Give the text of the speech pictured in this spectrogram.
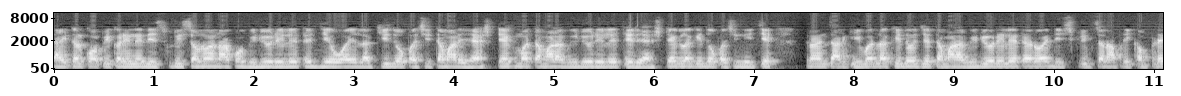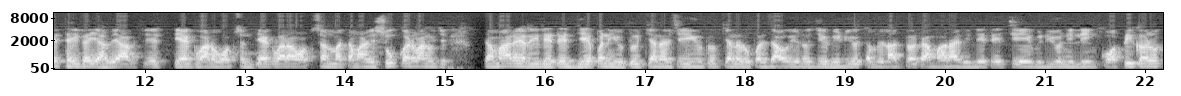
ટાઇટલ કોપી કરીને ડિસ્ક્રિપ્શનમાં નાખો વીડિયો રિલેટેડ જે હોય લખી દો, પછી તમારે હેશટેગમાં તમારા વીડિયો રિલેટેડ હેશટેગ લખી દો, પછી નીચે ત્રણ ચાર કીવર્ડ લખી દો, જે તમારા વીડિયો રિલેટેડ હોય ડિસ્ક્રિપ્શન આપણી કમ્પ્લીટ થઈ ગઈ. હવે આવશે ટેગવાળો ઓપ્શન ટેગવાળા ઓપ્શનમાં તમારે શું કરવાનું છે? તમારે રિલેટેડ જે પણ યુટ્યુબ ચેનલ છે યુટ્યુબ ચેનલ ઉપર જાઓ, એનો જે વીડિયો તમને લાગતો હોય કે મારા રિલેટેડ છે, એ વિડીયોની લિંક કોપી કરો.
